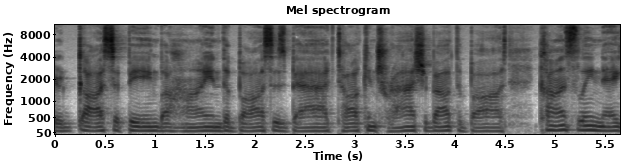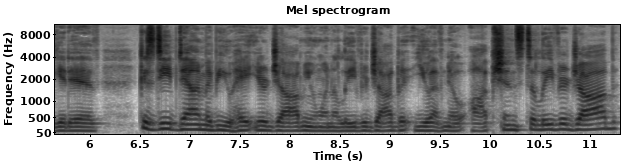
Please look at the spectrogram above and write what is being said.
you're gossiping behind the boss's back, talking trash about the boss, constantly negative. Because deep down, maybe you hate your job, you want to leave your job, but you have no options to leave your job.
